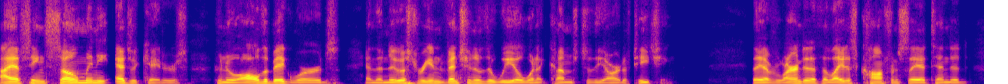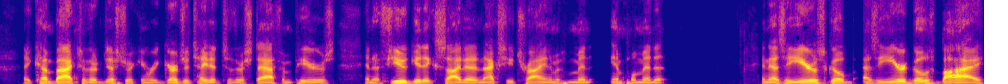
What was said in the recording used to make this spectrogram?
I have seen so many educators who know all the big words and the newest reinvention of the wheel when it comes to the art of teaching. They have learned it at the latest conference they attended. They come back to their district and regurgitate it to their staff and peers, and a few get excited and actually try and implement, implement it. And as the years go, as a year goes by,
